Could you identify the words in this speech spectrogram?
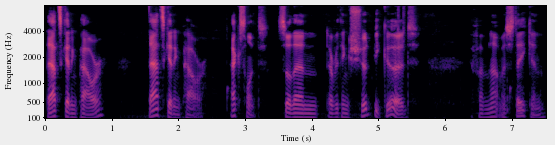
That's getting power. That's getting power. Excellent. So then everything should be good, if I'm not mistaken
